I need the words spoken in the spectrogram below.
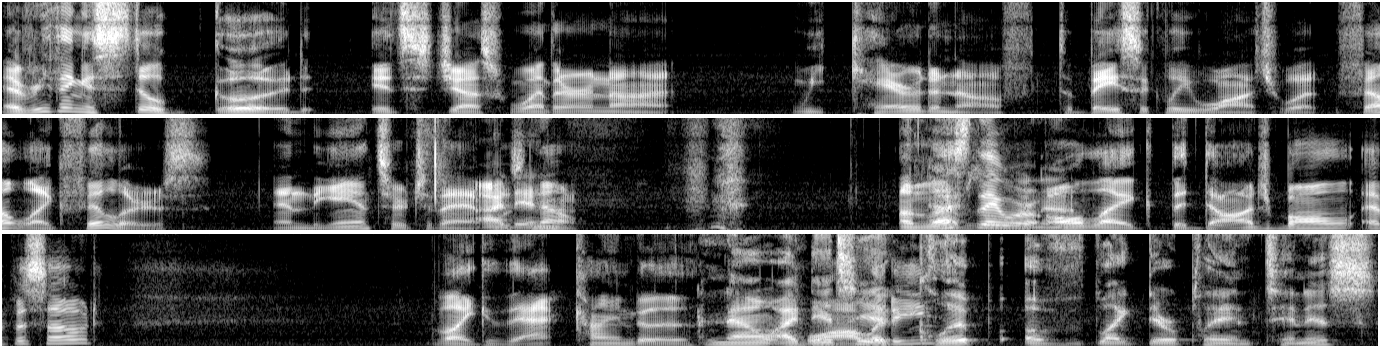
everything is still good. It's just whether or not we cared enough to basically watch what felt like fillers, and the answer to that I was didn't. no. Unless they were not. all like the dodgeball episode, like that kind of. Now I did Quality? see a clip of like they were playing tennis,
